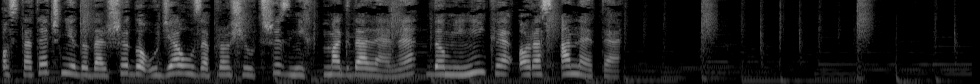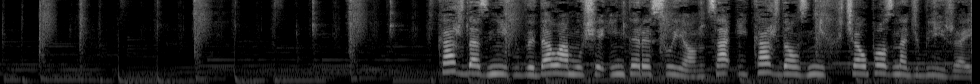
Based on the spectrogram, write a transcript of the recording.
ostatecznie do dalszego udziału zaprosił trzy z nich Magdalenę, Dominikę oraz Anetę. Każda z nich wydała mu się interesująca i każdą z nich chciał poznać bliżej.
